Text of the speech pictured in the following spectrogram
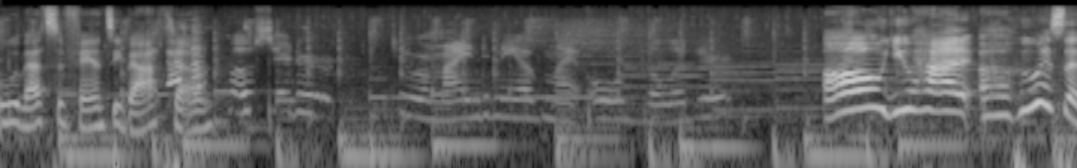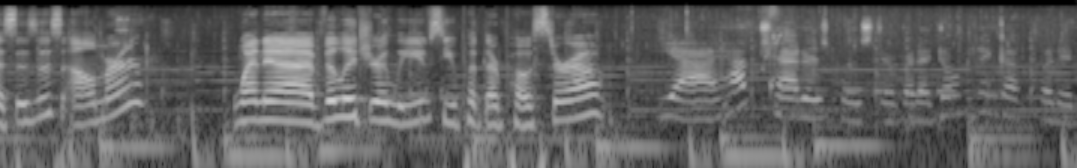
Ooh, that's a fancy I bathtub. a poster to, to remind me of my old villager. Oh, you had, uh, who is this? Is this Elmer? When a villager leaves, you put their poster up? Yeah, I have Chadder's poster, but I don't think I've put it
